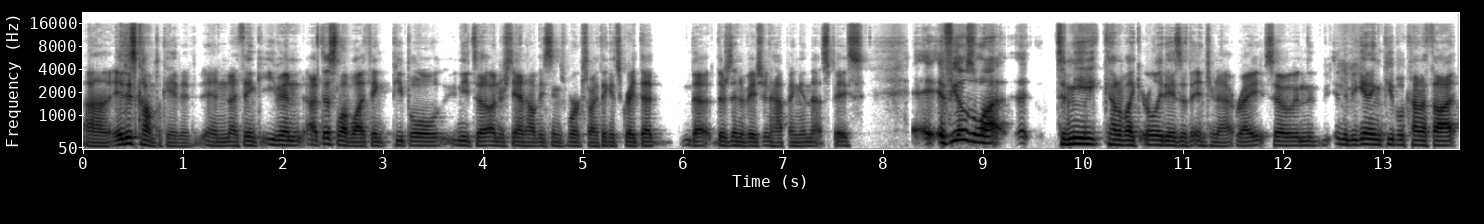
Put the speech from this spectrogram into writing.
uh, it is complicated and i think even at this level i think people need to understand how these things work. So i think it's great that that there's innovation happening in that space. It feels a lot uh, to me kind of like early days of the internet right? So in the in the beginning people kind of thought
